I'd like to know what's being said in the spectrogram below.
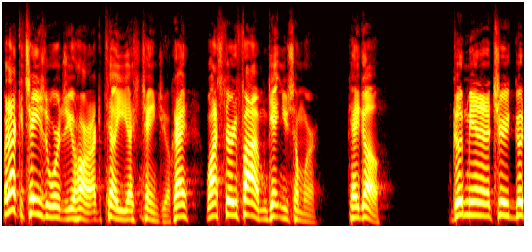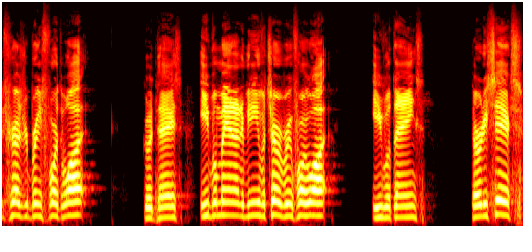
But I can change the words of your heart. I can tell you, I can change you, okay? Watch 35. I'm getting you somewhere. Okay, go. Good man out of tree, good treasure brings forth what? Good things. Evil man out of an evil treasure brings forth what? Evil things. 36.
